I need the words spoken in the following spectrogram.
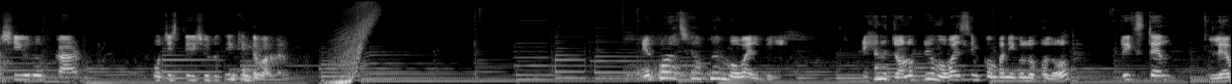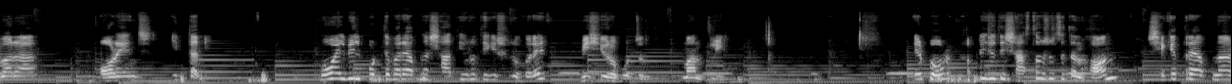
আশি ইউরো কার্ড পঁচিশ, তিরিশ ইউরো দিয়ে কিনতে পারবেন। এরপর আছে আপনার মোবাইল বিল এখানে জনপ্রিয় মোবাইল সিম কোম্পানিগুলো হলো ট্রিক্সটেল লেবারা অরেঞ্জ ইত্যাদি। মোবাইল বিল পড়তে পারে আপনার সাত ইউরো থেকে শুরু করে বিশ ইউরো পর্যন্ত মান্থলি এরপর আপনি যদি স্বাস্থ্য সচেতন হন, সেক্ষেত্রে আপনার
